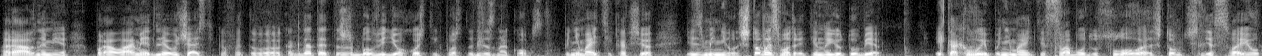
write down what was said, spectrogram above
равными правами для участников этого. Когда-то это же был видеохостинг просто для знакомств. Понимаете, как все изменилось. Что вы смотрите на Ютубе? И как вы понимаете свободу слова, в том числе свою,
